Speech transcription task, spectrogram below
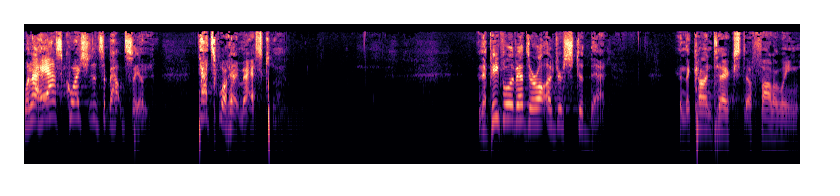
When I ask questions about sin, that's what I'm asking. And the people of Israel understood that in the context of following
